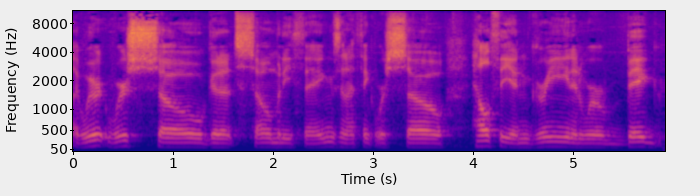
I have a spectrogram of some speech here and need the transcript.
Like we're we're so good at so many things, and I think we're so healthy and green, and we're big.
